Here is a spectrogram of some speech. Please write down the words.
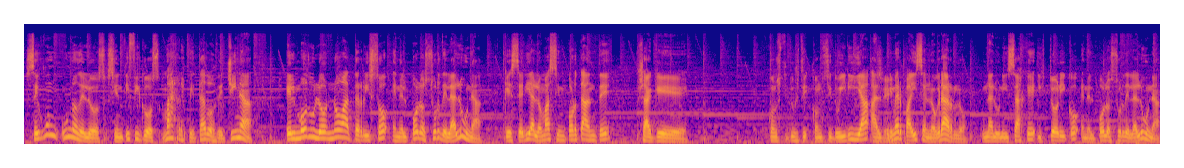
Según uno de los científicos más respetados de China, el módulo no aterrizó en el polo sur de la Luna, que sería lo más importante, ya que constitu- constituiría al Sí. primer país en lograrlo, un alunizaje histórico en el polo sur de la Luna.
